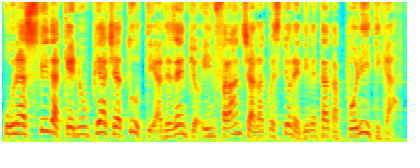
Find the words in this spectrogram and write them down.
Una sfida che non piace a tutti, ad esempio in Francia la questione è diventata politica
